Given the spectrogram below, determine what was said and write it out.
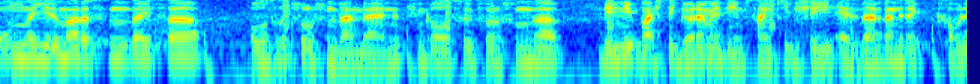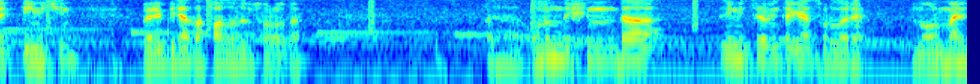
10 ile 20 arasındaysa olasılık sorusunu ben beğendim. Çünkü olasılık sorusunda benim ilk başta göremediğim, sanki bir şeyi ezberden direkt kabul ettiğim için böyle biraz afalladım soruda. Ee, onun dışında limit türev integral soruları normal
